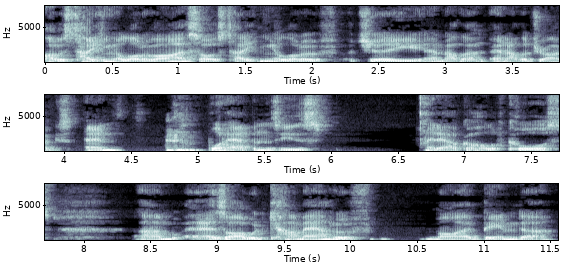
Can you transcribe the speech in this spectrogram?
I was taking a lot of ice. I was taking a lot of G and other and other drugs. And what happens is, and alcohol, of course, um, as I would come out of my bender,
